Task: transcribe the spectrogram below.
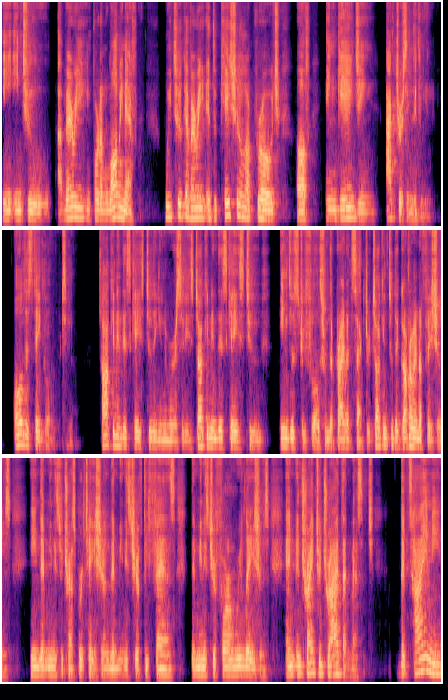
in, into a very important lobbying effort. We took a very educational approach of engaging actors in the community, all the stakeholders, you know, talking in this case to the universities, talking in this case to industry folks from the private sector, talking to the government officials in the Ministry of Transportation, the Ministry of Defense, the Ministry of Foreign Relations, and, and trying to drive that message. The timing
